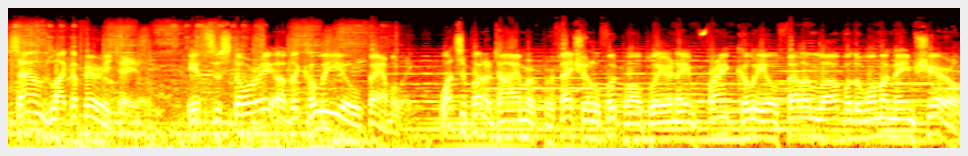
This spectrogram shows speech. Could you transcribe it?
sounds like a fairy tale. It's the story of the Kalil family. Once upon a time, a professional football player named Frank Kalil fell in love with a woman named Cheryl,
